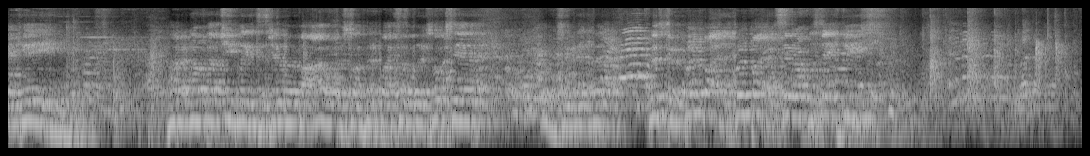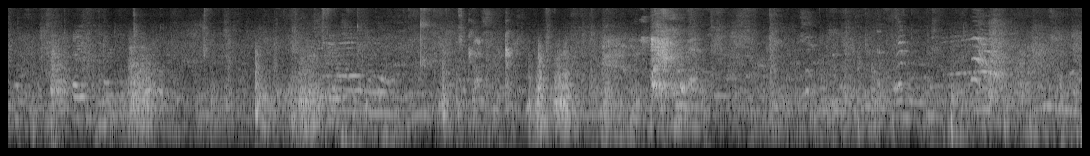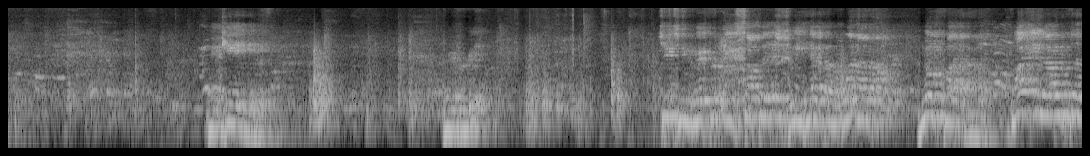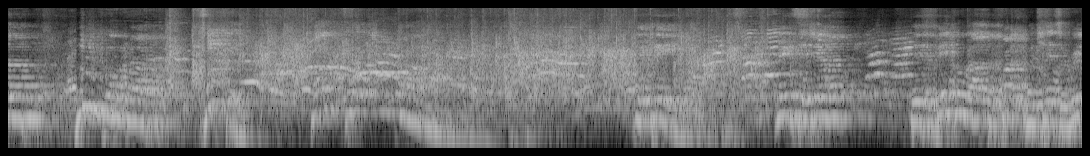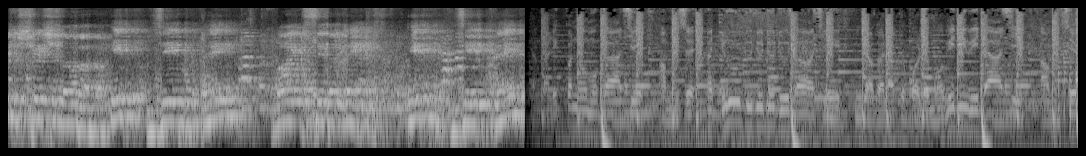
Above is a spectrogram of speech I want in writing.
Okay. I don't know about you, ladies and gentlemen, but I almost got hit by Okay. Ladies and gentlemen, there's a vehicle out the front which has a registration number FZA 978. FZA njagala tukole mubiri amuze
